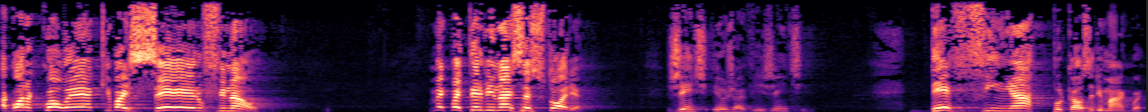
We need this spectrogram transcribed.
Agora, qual é que vai ser o final? Como é que vai terminar essa história? Gente, eu já vi gente definhar por causa de mágoa.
